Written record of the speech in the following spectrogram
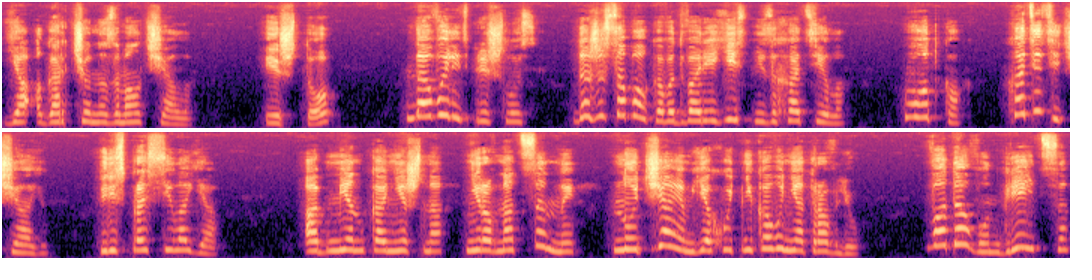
Я огорченно замолчала. И что? Да вылить пришлось. Даже собака во дворе есть не захотела. Вот как. Хотите чаю? Переспросила я. Обмен, конечно, неравноценный, но чаем я хоть никого не отравлю. Вода вон греется.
